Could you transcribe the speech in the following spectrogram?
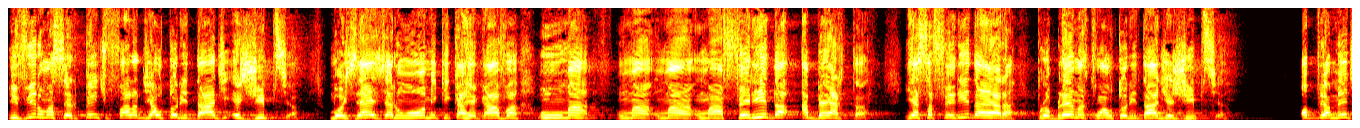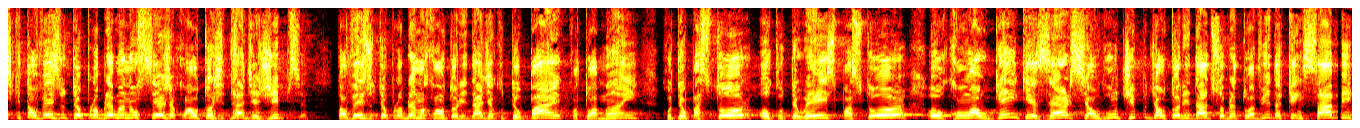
e vira uma serpente, fala de autoridade egípcia. Moisés era um homem que carregava uma, uma, uma, uma ferida aberta. E essa ferida era problema com a autoridade egípcia. Obviamente que talvez o teu problema não seja com a autoridade egípcia, Talvez o teu problema com a autoridade é com o teu pai, com a tua mãe, com o teu pastor, ou com o teu ex-pastor, ou com alguém que exerce algum tipo de autoridade sobre a tua vida, quem sabe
